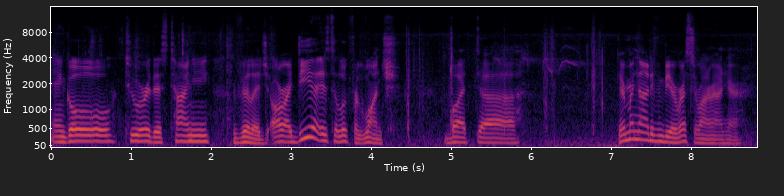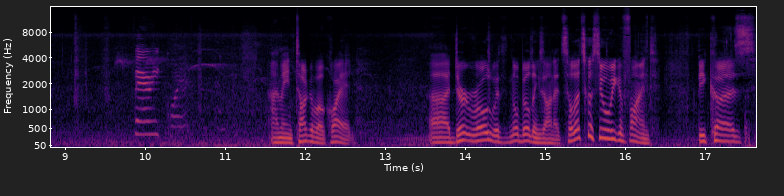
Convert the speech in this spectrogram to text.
and go tour this tiny village. Our idea is to look for lunch, but uh, there might not even be a restaurant around here. I mean, talk about quiet. Uh, dirt road with no buildings on it. So let's go see what we can find. Because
